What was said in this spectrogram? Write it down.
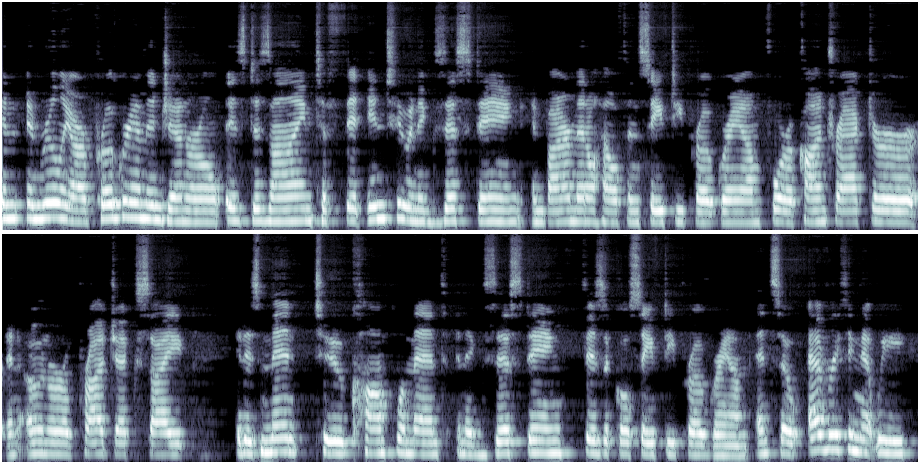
and, and, really our program in general is designed to fit into an existing environmental health and safety program for a contractor, an owner of project site. It is meant to complement an existing physical safety program. And so, everything that we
